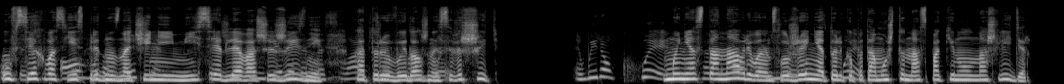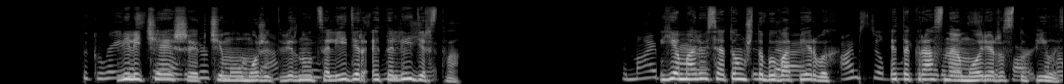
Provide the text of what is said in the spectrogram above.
У всех вас есть предназначение и миссия для вашей жизни, которую вы должны совершить. Мы не останавливаем служение только потому, что нас покинул наш лидер. Величайшее, к чему может вернуться лидер, — это лидерство. Я молюсь о том, чтобы, во-первых, это Красное море расступилось.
